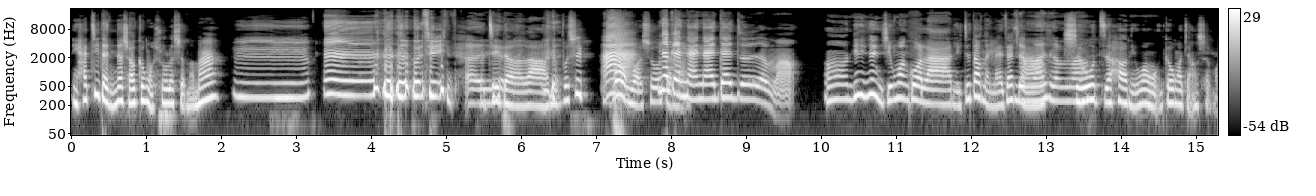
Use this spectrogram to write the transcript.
你还记得你那时候跟我说了什么吗？嗯嗯，我记得，我记得啦。你不是问我说那个奶奶在做什么？嗯，你你已经问过啦。你知道奶奶在哪？什么食物之后，你问我跟我讲什么？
